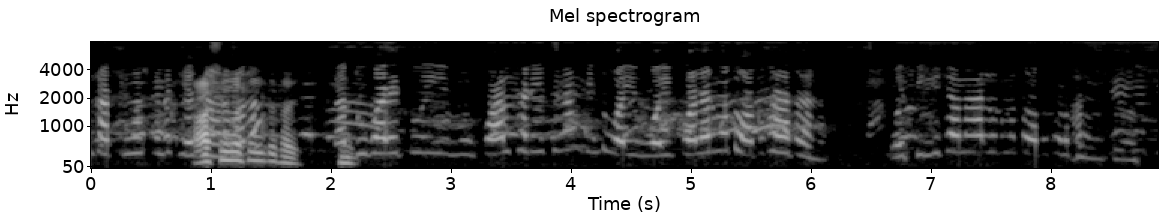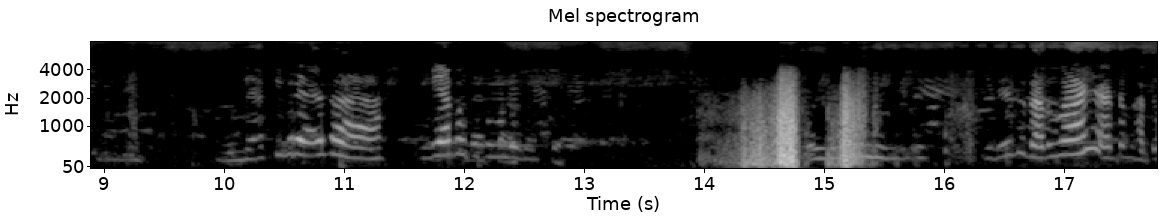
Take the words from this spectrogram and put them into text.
মাস মধ্যে খেয়েছি আশ্বিন মাস মধ্যে খাই। দুবার একটু ওই কল ছাড়িয়েছিলাম কিন্তু ওই ওই কলের মতো অত ছাড়াতে হয় না। ওই পিলি চানা আলুর মতো অত ছাড়াতে হয় না। ব্যাগ করে এটা ব্যাগ হচ্ছে তোমাদের দাদু ভাই একটা ভাতে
